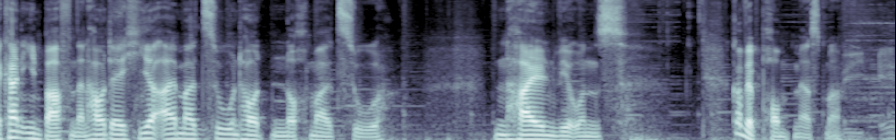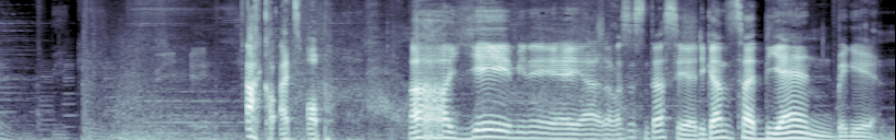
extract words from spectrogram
Er kann ihn buffen. Dann haut er hier einmal zu und haut nochmal zu. Dann heilen wir uns. Komm, wir pompen erstmal. Ach komm, als ob. Ah, je, mine, hey, Alter, was ist denn das hier? Die ganze Zeit The End begins.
